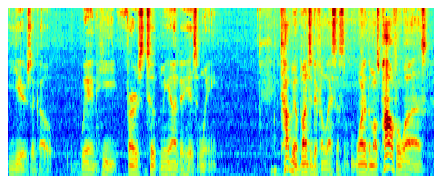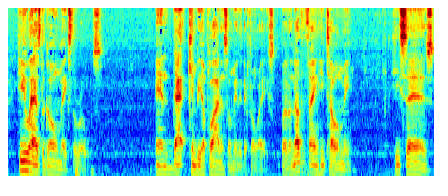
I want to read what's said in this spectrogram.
years ago when he first took me under his wing taught me a bunch of different lessons. One of the most powerful was he who has the goal makes the rules. And that can be applied in so many different ways. But another thing he told me, he says,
